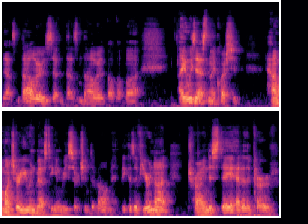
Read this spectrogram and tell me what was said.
thousand dollars, seven thousand dollars, blah blah blah. I always ask them that question: How much are you investing in research and development? Because if you're not trying to stay ahead of the curve,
